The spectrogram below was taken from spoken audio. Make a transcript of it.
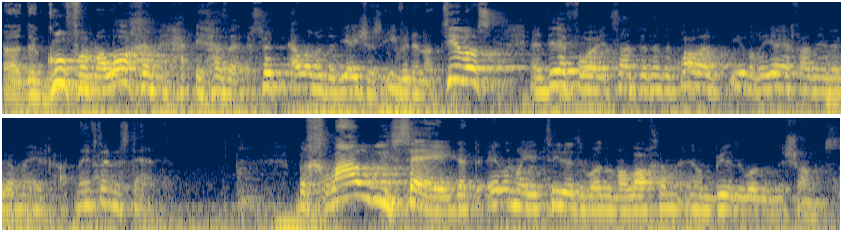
uh, the goof of Malachim it has a certain element of Yeshus even in Atzilos, and therefore it's not the quality of Yechad. You have to understand. Bechlal we say that the Elam HaYetzirah is the world of Malachim, and Elam is the world of Neshamas.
